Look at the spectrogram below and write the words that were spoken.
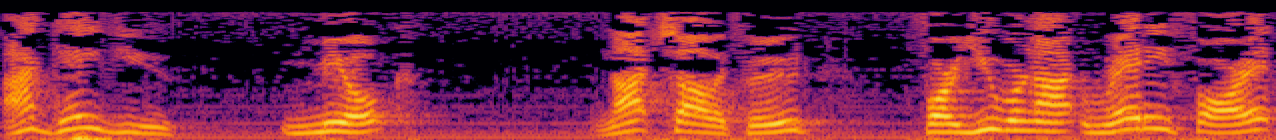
I gave you milk, not solid food, for you were not ready for it.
